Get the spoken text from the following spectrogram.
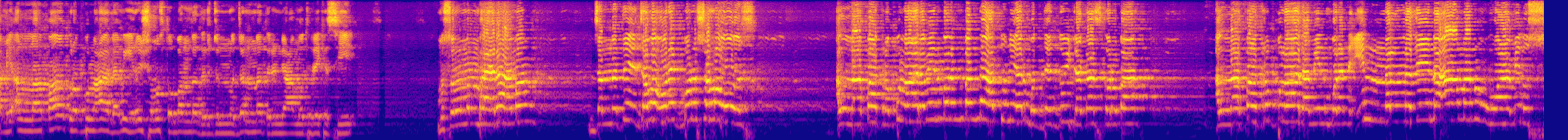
আমি আল্লাহ পাক রব্বুল আলামিন ওই সমস্ত বান্দাদের জন্য জান্নাতের নিয়ামত রেখেছি। মুসলমান ভাইরা আমার জান্নাতে যাওয়া অনেক বড় সহজ। আল্লাহ পাক রব্বুল আলামিন বলেন, বান্দা, দুনিয়ার মধ্যে দুইটা কাজ করবা। আল্লাহ পাক রব্বুল আলামিন বলেন, ইন্নাল্লাযীনা আমানু ওয়া আমিলুস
